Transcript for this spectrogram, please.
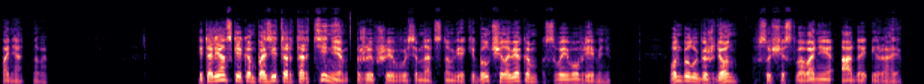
понятного. Итальянский композитор Тортини, живший в XVIII веке, был человеком своего времени. Он был убежден в существовании ада и рая.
